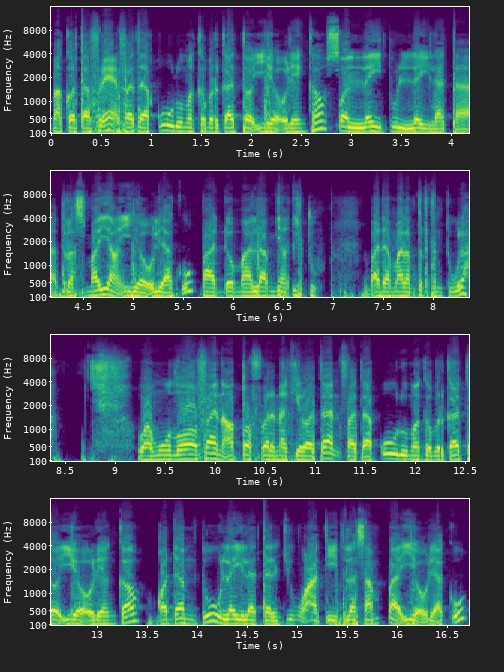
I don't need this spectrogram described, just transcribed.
Maka tafri' fataqulu maka berkata ia oleh engkau sallaitul lailata. Telah sembahyang ia oleh aku pada malam yang itu. Pada malam tertentulah wa mudhafan ataf pada nakiratan. Fataqulu maka berkata ia oleh engkau qadamtu lailatal jumu'ati. Telah sampai ia oleh aku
